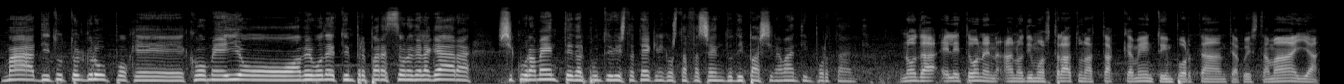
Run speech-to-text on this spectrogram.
ma di tutto il gruppo che come io avevo detto in preparazione della gara sicuramente dal punto di vista tecnico sta facendo dei passi in avanti importanti. Noda e Letonen hanno dimostrato un attaccamento importante a questa maglia,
